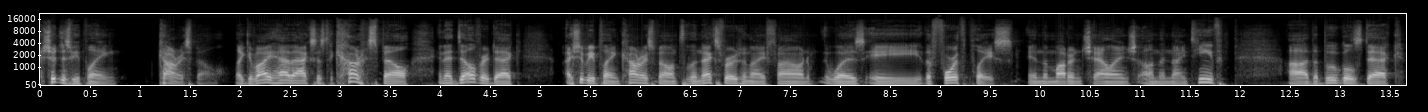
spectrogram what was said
I should just be playing counterspell. Like if I have access to counterspell in a Delver deck, I should be playing counterspell until the next version I found was a the fourth place in the modern challenge on the 19th. Uh, the Boogles deck,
